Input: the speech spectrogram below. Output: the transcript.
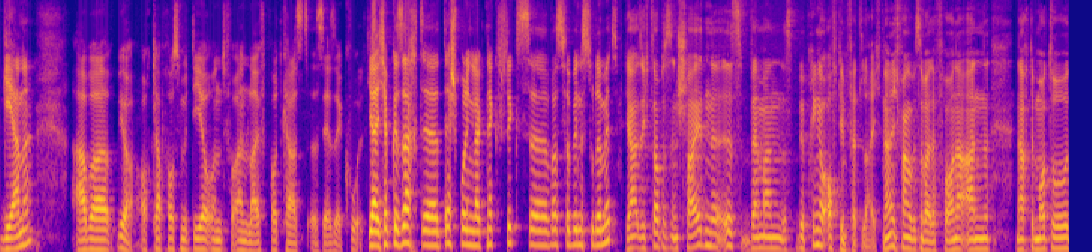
gerne. Aber ja, auch Clubhouse mit dir und vor allem Live-Podcast äh, sehr, sehr cool. Ja, ich habe gesagt, äh, Dashboarding like Netflix, äh, was verbindest du damit? Ja, also ich glaube, das Entscheidende ist, wenn man, das, wir bringen oft den Vergleich, ne? ich fange ein bisschen weiter vorne an, nach dem Motto,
